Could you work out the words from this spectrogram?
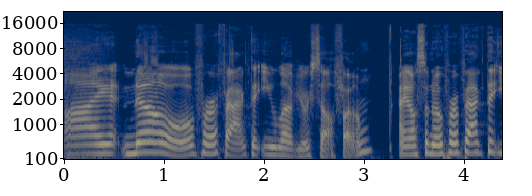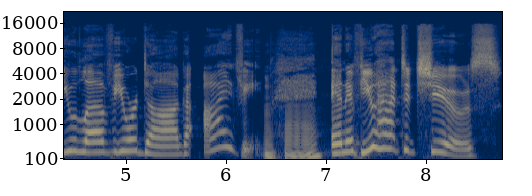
I know for a fact that you love your cell phone. I also know for a fact that you love your dog, Ivy. Mhm. And if you had to choose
